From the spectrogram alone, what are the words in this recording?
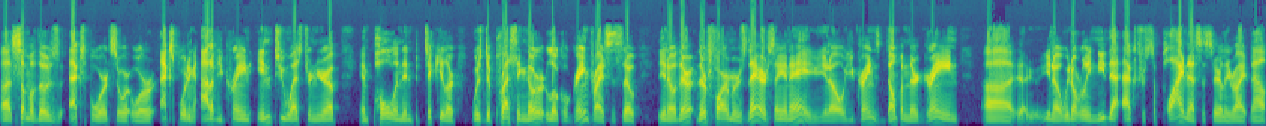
uh, some of those exports or, or exporting out of Ukraine into Western Europe and Poland in particular was depressing their local grain prices. So, you know, their their farmers there saying, hey, you know, Ukraine's dumping their grain. Uh, you know, we don't really need that extra supply necessarily right now.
